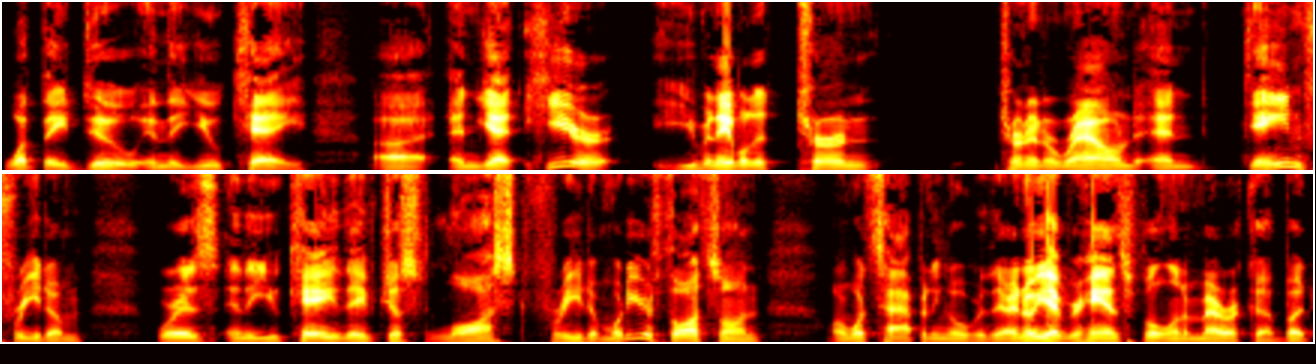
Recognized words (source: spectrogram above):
what they do in the UK. Uh, and yet here you've been able to turn turn it around and gain freedom whereas in the UK they've just lost freedom. What are your thoughts on on what's happening over there? I know you have your hands full in America, but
